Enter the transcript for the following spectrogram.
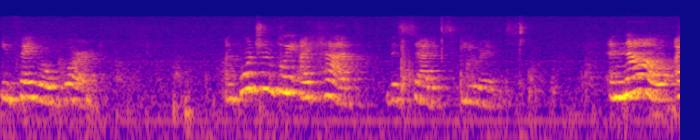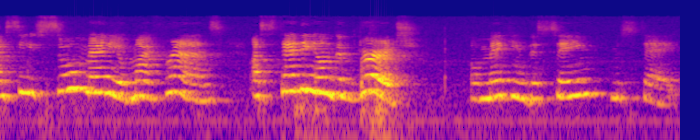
in favor of work. Unfortunately, I had this sad experience. And now I see so many of my friends are standing on the verge of making the same mistake.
